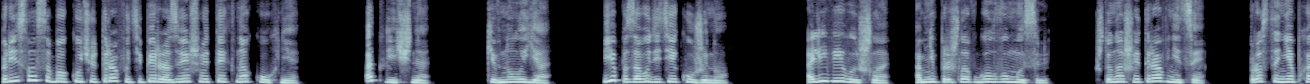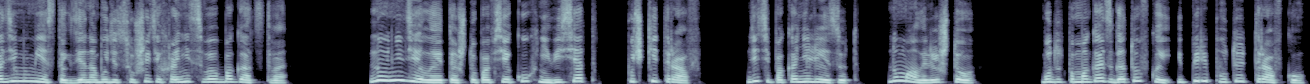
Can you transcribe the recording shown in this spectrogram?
Принесла с собой кучу трав и теперь развешивает их на кухне. «Отлично», — кивнула я. «Я позову детей к ужину». Оливия вышла, а мне пришла в голову мысль, что нашей травнице просто необходимо место, где она будет сушить и хранить свое богатство. Ну, не делай это, что по всей кухне висят пучки трав. Дети пока не лезут. Ну, мало ли что. Будут помогать с готовкой и перепутают травку.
